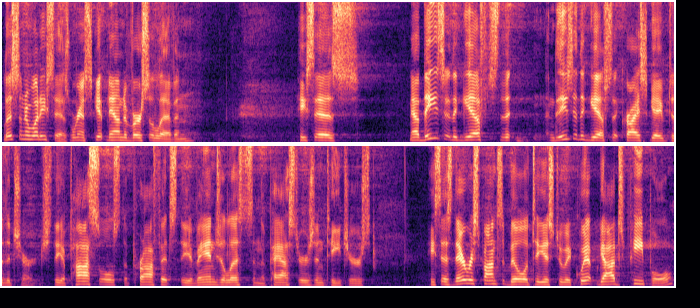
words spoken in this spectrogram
Listen to what he says. We're going to skip down to verse 11. He says, Now these are the gifts that these are the gifts that Christ gave to the church the apostles, the prophets, the evangelists, and the pastors and teachers. He says their responsibility is to equip God's people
